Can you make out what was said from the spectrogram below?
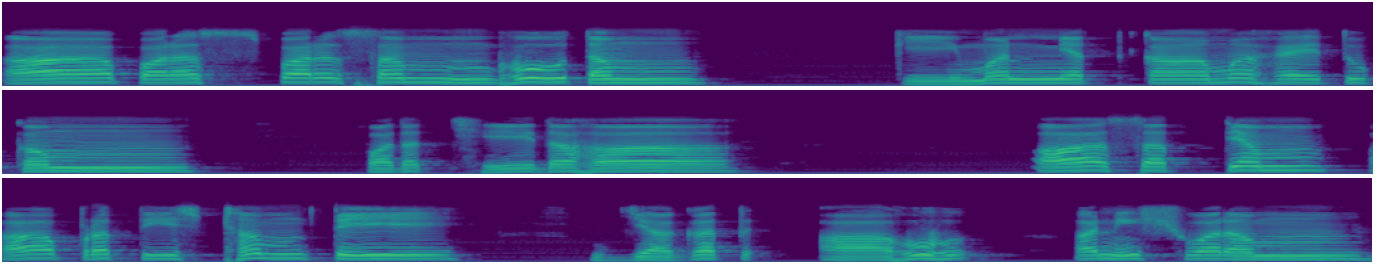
अपरस्परसम्भूतं किमन्यत्कामहेतुकम्, पदच्छेदः। असत्यम् अप्रतिष्ठं ते जगत् आहुः अनीश्वरम्,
